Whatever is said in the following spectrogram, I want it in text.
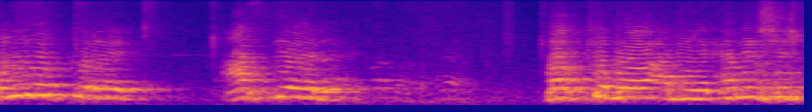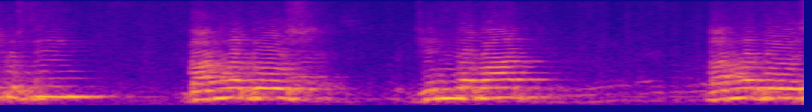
অনুরোধ করে আজকের বক্তব্য আমি এখানে শেষ করছি। বাংলাদেশ জিন্দাবাদ। বাংলাদেশ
